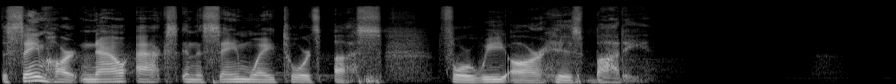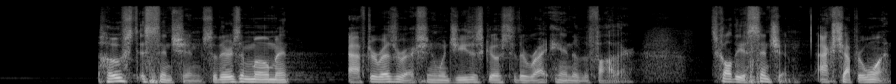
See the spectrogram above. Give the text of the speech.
The same heart now acts in the same way towards us, for we are his body. Post ascension, so there's a moment after resurrection when Jesus goes to the right hand of the Father. It's called the ascension, Acts chapter 1.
